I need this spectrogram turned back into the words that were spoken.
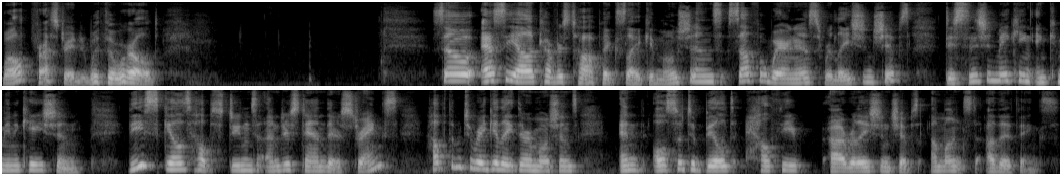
well, frustrated with the world. So, SEL covers topics like emotions, self awareness, relationships, decision making, and communication. These skills help students understand their strengths, help them to regulate their emotions, and also to build healthy uh, relationships, amongst other things.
